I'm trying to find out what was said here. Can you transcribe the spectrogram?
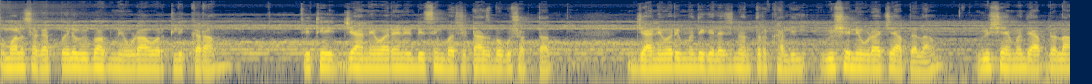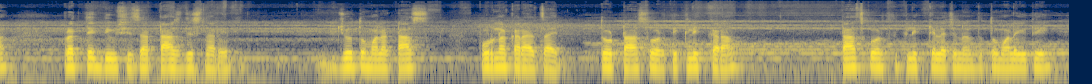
तुम्हाला सगळ्यात पहिलं विभाग निवडावर क्लिक करा. तिथे जानेवारी आणि डिसेंबरचे टास्क बघू शकतात. जानेवारीमध्ये गेल्याच्यानंतर खाली विषय निवडायचे आपल्याला. विषयामध्ये आपल्याला प्रत्येक दिवशीचा टास्क दिसणार आहे. जो तुम्हाला टास्क पूर्ण करायचा आहे तो टास्कवरती क्लिक करा. टास्कवरती क्लिक केल्याच्यानंतर तुम्हाला इथे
